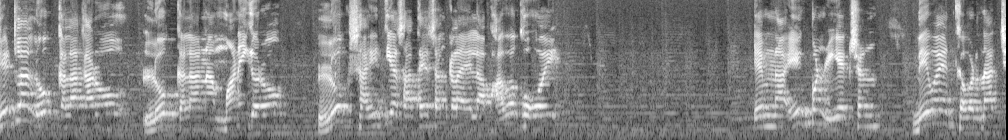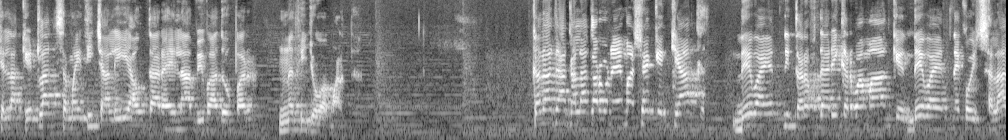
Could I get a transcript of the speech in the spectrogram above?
જેટલા લોક કલાકારો, લોક કલાના માણીગરો, લોક સાહિત્ય સાથે સંકળાયેલા ભાવકો હોય, એમના એક પણ રિએક્શન દેવાયત ખબરના છેલ્લા કેટલાક સમયથી ચાલી આવતા રહેલા વિવાદો પર નથી જોવા મળતા. કદાચ આ કલાકારોને એમ હશે કે ક્યાંક દેવાયતની તરફદારી કરવામાં કે દેવાયતને કોઈ સલાહ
